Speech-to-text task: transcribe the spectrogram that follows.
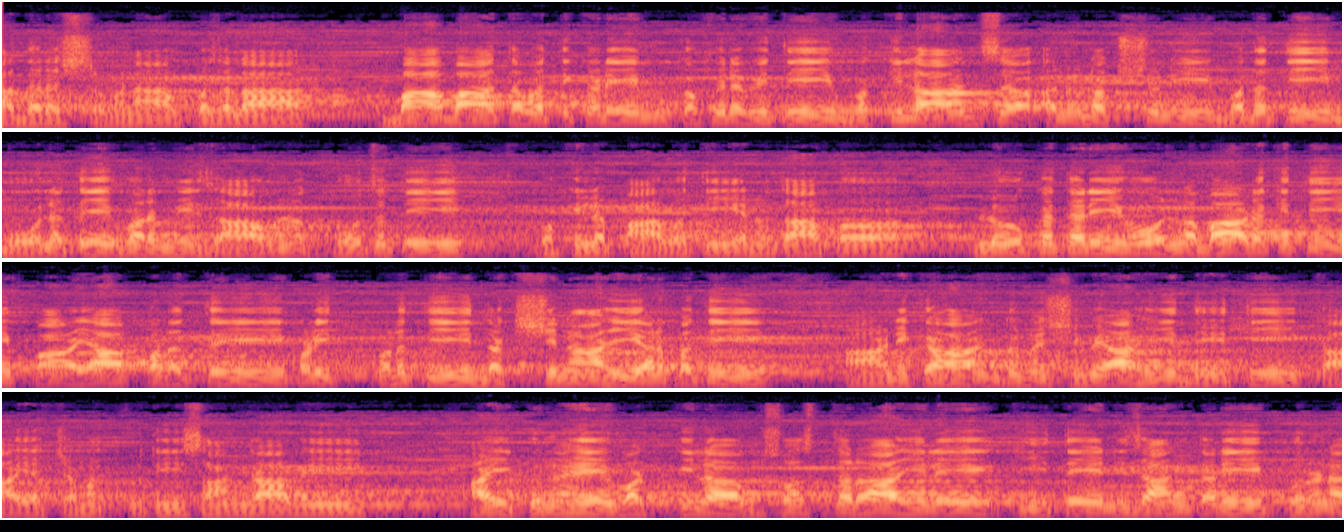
आदर श्रवणा उपजला. बाबा तव तिकडे मुख फिरविती वकिलांस अनुलक्षुनी वदती बोलते वर्मी जाऊन खोचती वकील पावती अनुताप. लोक तरी हो लबाड किती पाया पडती पडित पडती दक्षिणा ही अर्पती. आणि कांतून शिव्याही देती काय चमत्कृती सांगावी. ऐकून हे वकील स्वस्थ राहिले की ते निजांतरी पूर्ण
